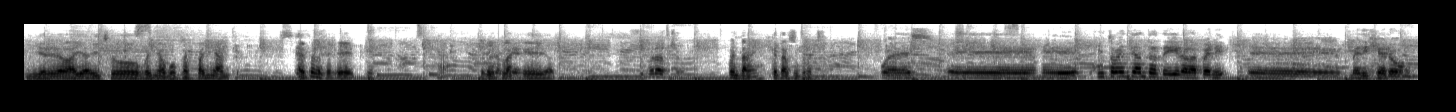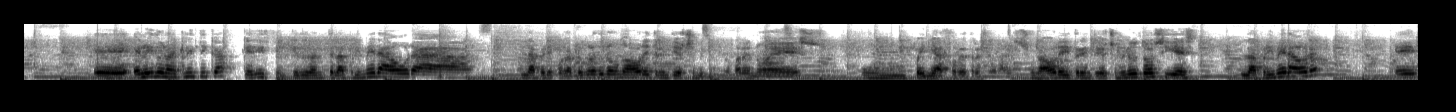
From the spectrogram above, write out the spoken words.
Miguel de la Bahía ha dicho, venga, pues para España antes. Ahí parece bien, tío. Ah, Películas que... Super 8. Cuéntame, ¿qué tal Super 8? Pues eh, eh, justamente antes de ir a la peli eh, me dijeron, eh, he leído una crítica que dicen que durante la primera hora, la porque la película dura una hora y 38 minutos, ¿vale? No es un peñazo de tres horas, es una hora y 38 minutos y es la primera hora eh,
